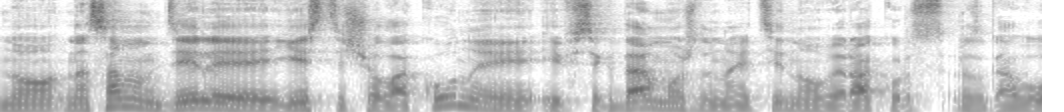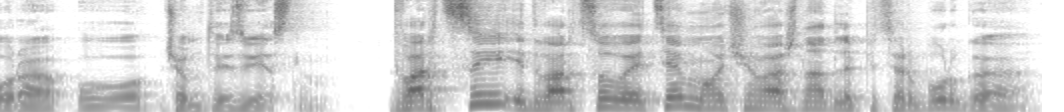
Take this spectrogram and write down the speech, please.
но на самом деле есть еще лакуны, и всегда можно найти новый ракурс разговора о чем-то известном. Дворцы и дворцовая тема очень важна для Петербурга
